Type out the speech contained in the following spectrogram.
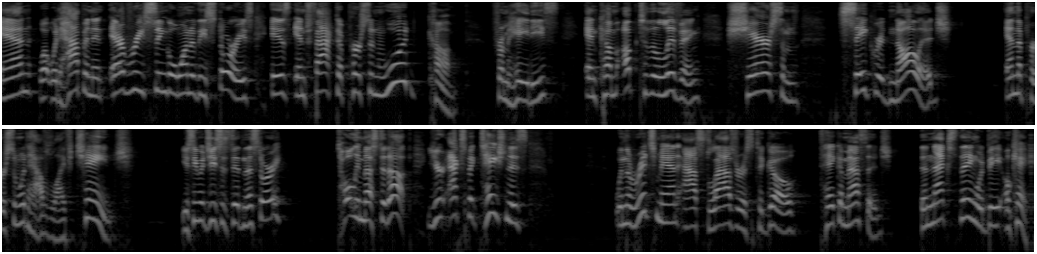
And what would happen in every single one of these stories is, in fact, a person would come from Hades and come up to the living, share some sacred knowledge, and the person would have life change. You see what Jesus did in this story? Totally messed it up. Your expectation is when the rich man asked Lazarus to go take a message, the next thing would be okay,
